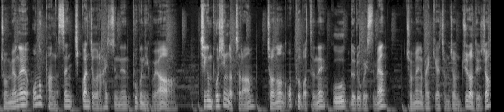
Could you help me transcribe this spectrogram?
조명을 온오프한 것은 직관적으로 할 수 있는 부분이고요. 지금 보신 것처럼 전원 오프 버튼을 꾹 누르고 있으면 조명의 밝기가 점점 줄어들죠.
